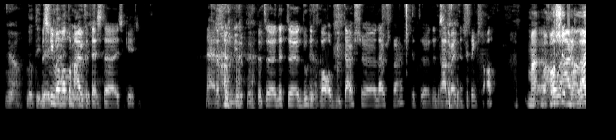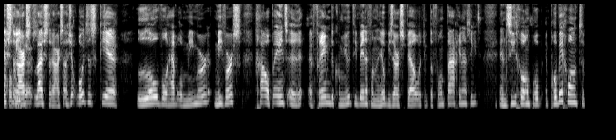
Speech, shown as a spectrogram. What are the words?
Ja, dat idee Misschien wel wat om uit te testen eh, eens een keertje. Nee, dat gaan we niet doen. Dit, eh, dit, eh, doe dit Ja. vooral ook niet thuis, eh, luisteraars. Dit, eh, dit raden wij ten strengste af. Maar, Eh, maar, als je, maar luisteraars, luisteraars, als je ooit eens een keer low wil hebben op Miiverse, ga opeens een, een vreemde community binnen van een heel bizar spel wat je op de frontpagina ziet. En zie gewoon, pro- probeer gewoon te,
